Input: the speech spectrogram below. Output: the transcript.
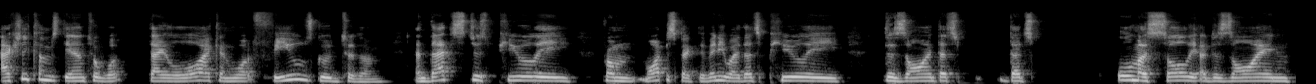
actually comes down to what they like and what feels good to them. And that's just purely, from my perspective anyway, that's purely designed, that's that's almost solely a design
